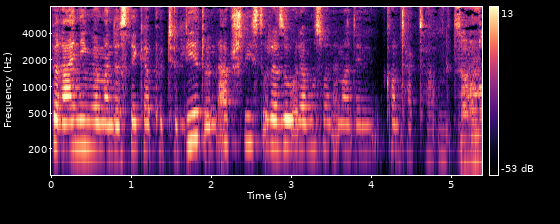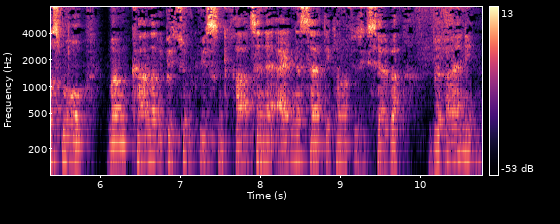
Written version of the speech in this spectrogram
bereinigen, wenn man das rekapituliert und abschließt oder so, oder muss man immer den Kontakt haben? Sagen wir mal so, man kann bis zu einem gewissen Grad seine eigene Seite kann man für sich selber bereinigen.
